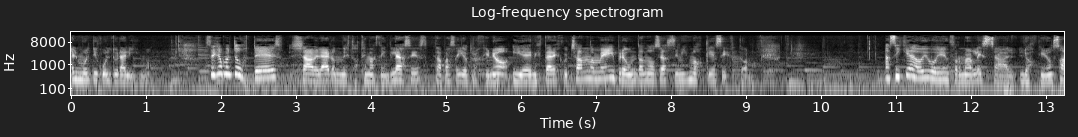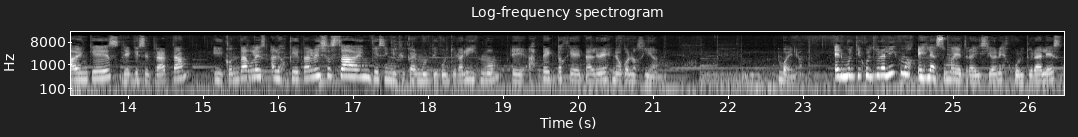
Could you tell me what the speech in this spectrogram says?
el multiculturalismo. Sé que muchos de ustedes ya hablaron de estos temas en clases, capaz hay otros que no, y deben estar escuchándome y preguntándose a sí mismos qué es esto. Así que hoy voy a informarles a los que no saben qué es, de qué se trata, y contarles a los que tal vez ya saben qué significa el multiculturalismo, eh, aspectos que tal vez no conocían. Bueno, el multiculturalismo es la suma de tradiciones culturales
